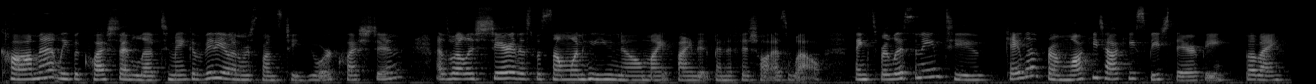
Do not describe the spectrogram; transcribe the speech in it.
comment, leave a question. I'd love to make a video in response to your question, as well as share this with someone who you know might find it beneficial as well. Thanks for listening to Kayla from Walkie Talkie Speech Therapy. Bye-bye.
